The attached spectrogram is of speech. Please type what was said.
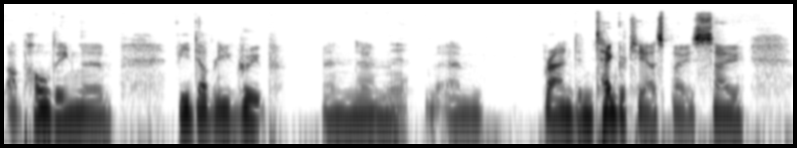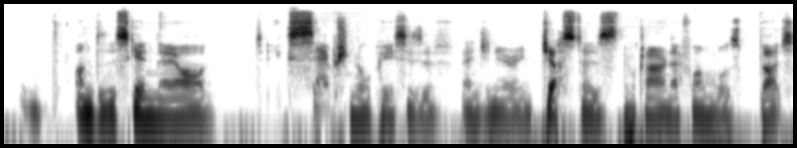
upholding the VW group and um, yeah. um, brand integrity, I suppose. So under the skin, they are exceptional pieces of engineering, just as the McLaren F1 was. But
